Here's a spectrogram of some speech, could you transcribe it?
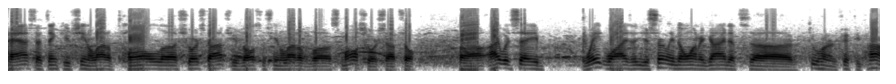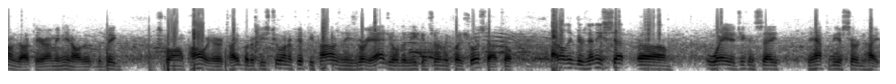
past, I think you've seen a lot of tall uh, shortstops. You've also seen a lot of uh, small shortstops. So I would say, weight-wise, you certainly don't want a guy that's uh, 250 pounds out there. I mean, you know, the, the big, strong power hitter type. But if he's 250 pounds and he's very agile, then he can certainly play shortstop. So I don't think there's any set way that you can say you have to be a certain height.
